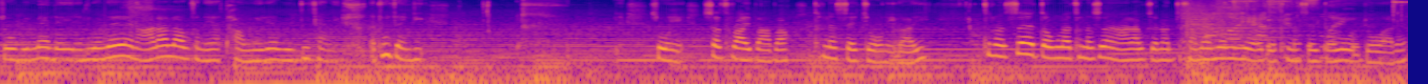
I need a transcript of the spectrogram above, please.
ဆိုပေမဲ့လည်းလွန်ခဲ့တဲ့နားလောက်လောက်ကနေထောင်နေတဲ့ YouTube channel အထူးချိန်ဒီ ဆိုရင် subscriber ပေါင်း80ကျော်နေပါပြီကျွန်တော်73လား75လောက်ကျွန်တော်တခြားမမလို့ရတော့80ကျော်လို့ပြောပါတယ်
